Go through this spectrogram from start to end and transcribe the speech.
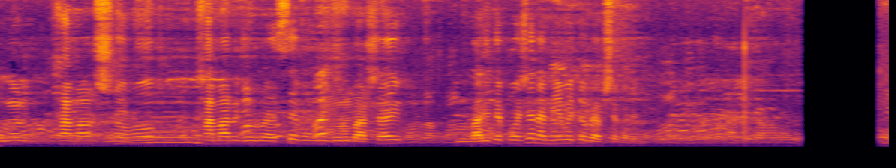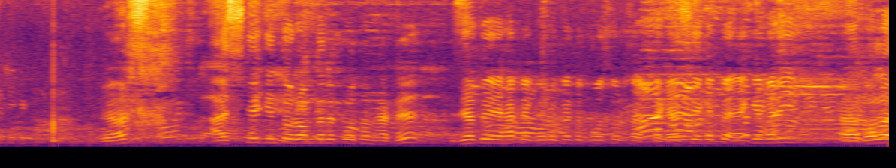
ওনার খামার সহ খামার গরু আছে এবং উনি গরু বাসায় বাড়িতে পোষেন আর নিয়মিত ব্যবসা করেন। আজকে কিন্তু রমজানের প্রথম হাটে যেহেতু এই হাটে গরু কিন্তু প্রচুর চাপ থাকে, আজকে কিন্তু একেবারেই বলা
